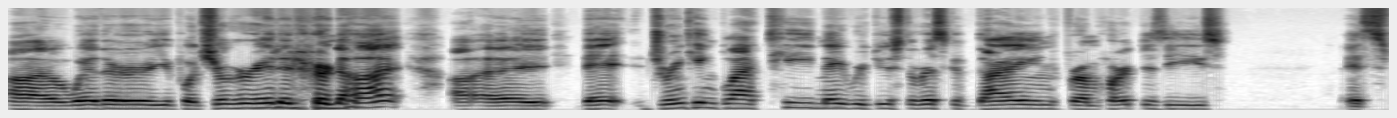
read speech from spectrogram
uh, whether you put sugar in it or not, uh, that drinking black tea may reduce the risk of dying from heart disease. It's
